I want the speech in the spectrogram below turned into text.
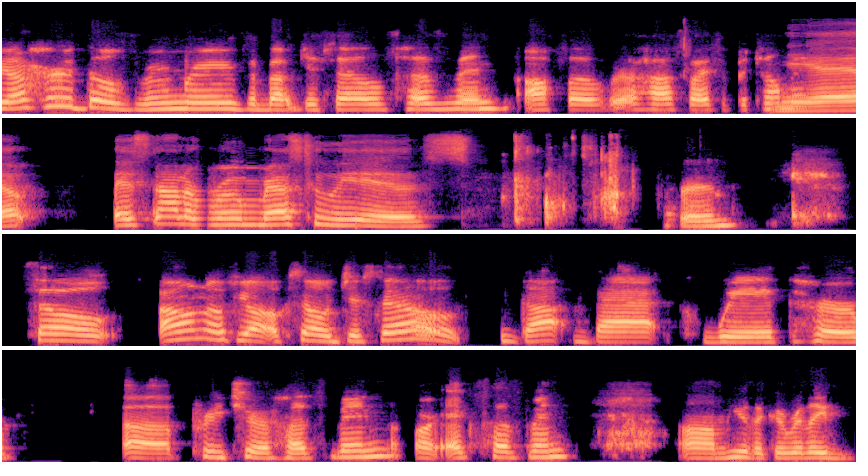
y'all heard those rumors about Gizelle's husband off of Real Housewives of Potomac? Yep. It's not a rumor. That's who he is. So I don't know if y'all. So Gizelle got back with her uh, preacher husband or ex husband. Um, he was like a really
